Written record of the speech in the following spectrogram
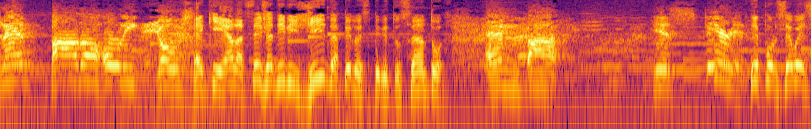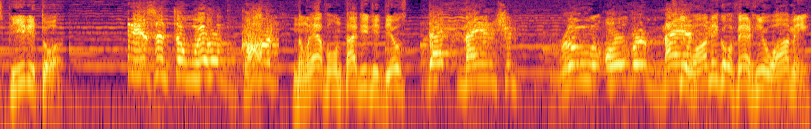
led by the Holy Ghost é que ela seja dirigida pelo Espírito Santo and by His Spirit. e por seu Espírito. It isn't the will of God Não é a vontade de Deus that man should rule over que o homem governe o homem.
